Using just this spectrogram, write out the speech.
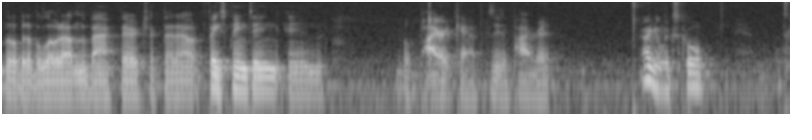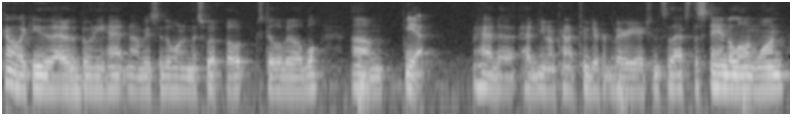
a little bit of a loadout in the back there. Check that out. Face painting and a little pirate cap because he's a pirate. I think it looks cool. It's kind of like either that or the boonie hat, and obviously the one in the Swift boat still available. Um, Yeah. had uh, had you know kind of two different variations. So that's the standalone one,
